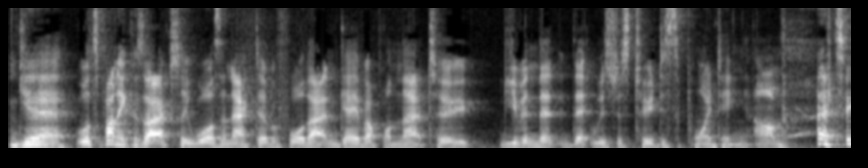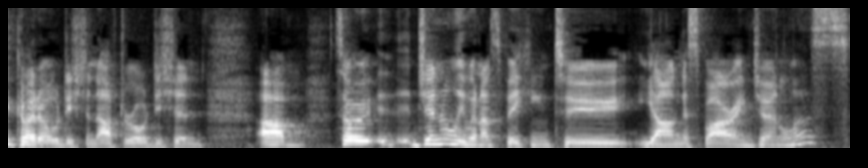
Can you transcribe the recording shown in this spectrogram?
Yeah, well, it's funny because I actually was an actor before that and gave up on that too, given that that was just too disappointing um, to go to audition after audition. Um, so, generally, when I'm speaking to young aspiring journalists,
